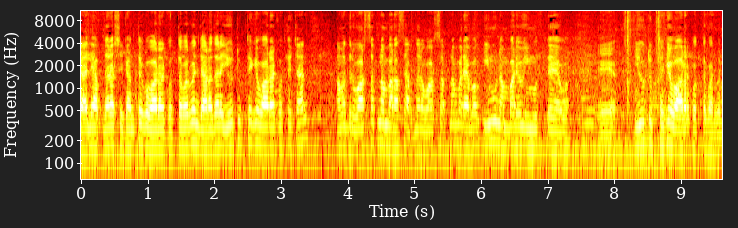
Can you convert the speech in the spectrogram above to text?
চাইলে আপনারা সেখান থেকে অর্ডার করতে পারবেন। যারা যারা ইউটিউব থেকে অর্ডার করতে চান, আমাদের হোয়াটসঅ্যাপ নাম্বার আছে। আপনারা হোয়াটসঅ্যাপ নাম্বার এবং ইমো নাম্বারেও ইমুতে ইউটিউব থেকে অর্ডার করতে পারবেন।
